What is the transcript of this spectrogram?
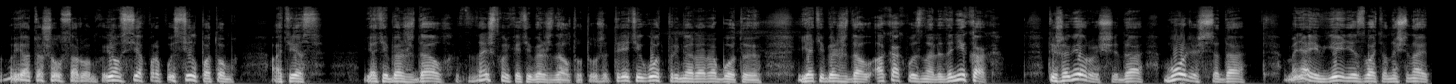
Ну, я отошел в сторонку, и он всех пропустил, потом, отец, я тебя ждал. Знаешь, сколько я тебя ждал тут? Уже третий год примерно работаю. Я тебя ждал. А как вы знали? Да никак. Ты же верующий, да, молишься, да. Меня Евгений звать, он начинает.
